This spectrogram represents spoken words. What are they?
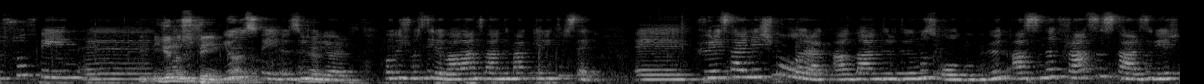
Yusuf Bey'in e, Yunus Bey'in Yunus. Bey'in özür Evet. diliyorum konuşmasıyla bağlantılandırmak gerekirse e, küreselleşme olarak adlandırdığımız olgu bugün aslında Fransız tarzı bir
